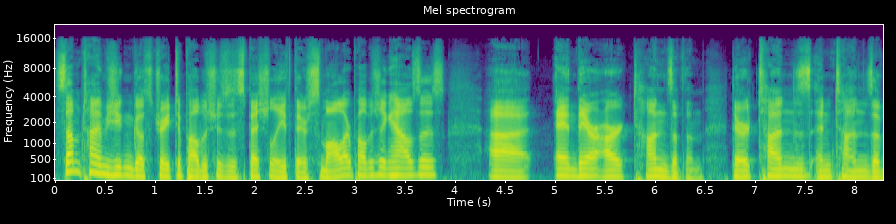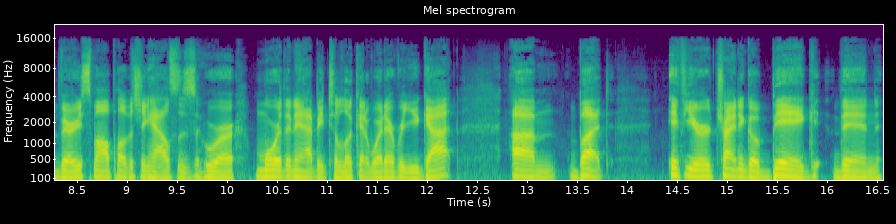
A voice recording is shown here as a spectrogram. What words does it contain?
Sometimes you can go straight to publishers, especially if they're smaller publishing houses. Uh, and there are tons of them. There are tons and tons of very small publishing houses who are more than happy to look at whatever you got. Um, but if you're trying to go big, then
